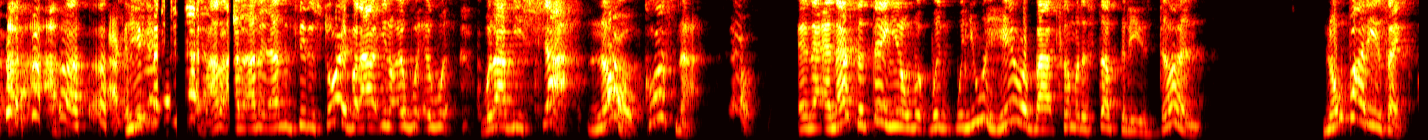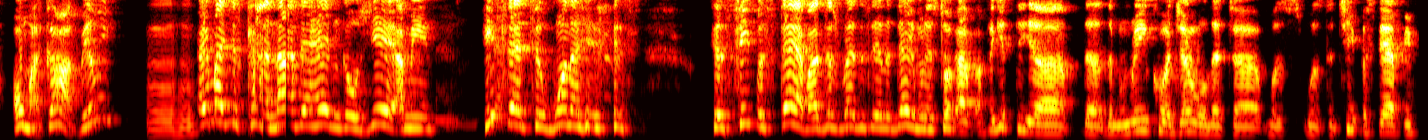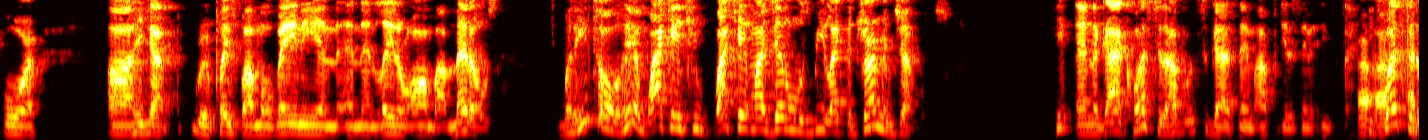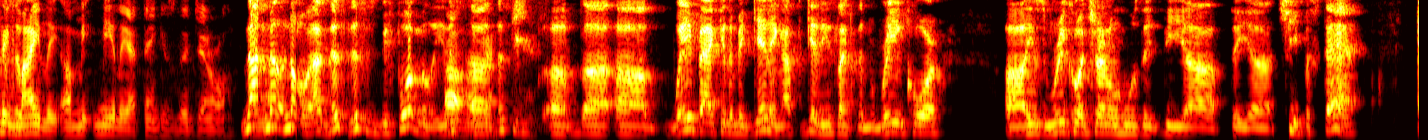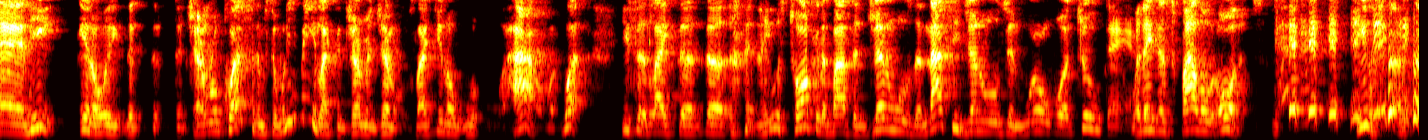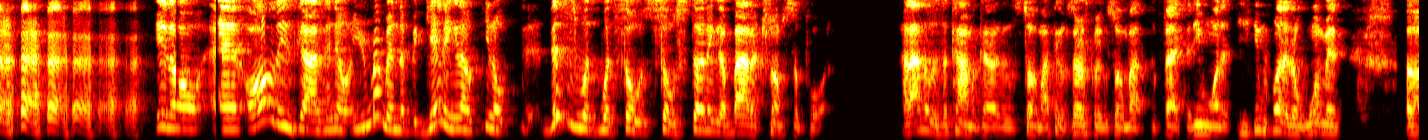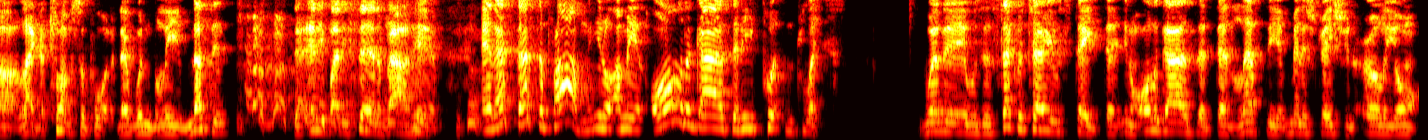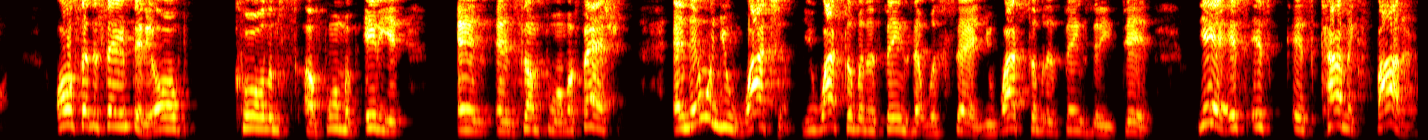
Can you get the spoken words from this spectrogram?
I can he may that. I, I, I, didn't, I didn't see the story, but I, you know, it, would- it, would would I be shocked? No, No. of course not. No. And and that's the thing, you know, when when you hear about some of the stuff that he's done, nobody is like, "Oh my God, really?" mm-hmm. Everybody just kind of nods their head and goes, "Yeah." I mean, he said to one of his his chief of staff. I just read this the other day when he was talking. I, I forget the uh, the the Marine Corps general that uh, was was the chief of staff before uh, he got replaced by Mulvaney and and then later on by Meadows. But he told him, "Why can't you? Why can't my generals be like the German generals?" He, and the guy questioned. I- What's the guy's name? I forget his name. He- Uh, He uh, questioned I think himself. Miley, uh, Me- Mealy, I think, is the general. Not Mil- no. uh, This this is before Milley. This Oh, okay. uh, this is uh, uh, uh, way back in the beginning. I forget. He's like the Marine Corps. Uh, he was a Marine Corps general who was the the uh, the uh, chief of staff, and he, you know, he, the, the the general questioned him. Said, "What do you mean, like the German generals? Like, you know, how? What?" He said, "Like the the," and he was talking about the generals, the Nazi generals in World War II, Damn. where they just followed orders. You know, and all of these guys, you know, you remember in the beginning, you know, you know, this is what what's so so stunning about a Trump supporter. And I know there's a comic guy that was talking about, I think it was Earthquake was talking about the fact that he wanted he wanted a woman uh, like a Trump supporter that wouldn't believe nothing that anybody said about him. And that's that's the problem. You know, I mean, all of the guys that he put in place, whether it was his Secretary of State, that you know, all the guys that that left the administration early on, all said the same thing. They all called him a form of idiot in in some form of fashion. And then when you watch him, you watch some of the things that was said, you watch some of the things that he did. Yeah, it's it's it's comic fodder.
